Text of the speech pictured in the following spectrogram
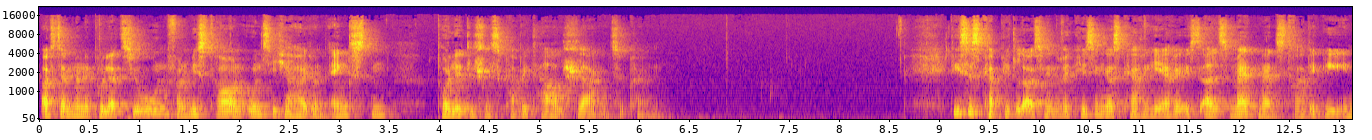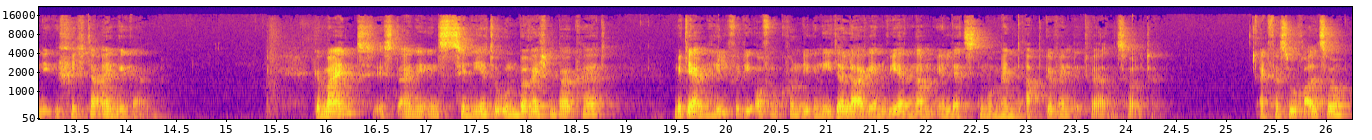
aus der Manipulation von Misstrauen, Unsicherheit und Ängsten politisches Kapital schlagen zu können. Dieses Kapitel aus Henry Kissingers Karriere ist als Madman-Strategie in die Geschichte eingegangen. Gemeint ist eine inszenierte Unberechenbarkeit, mit deren Hilfe die offenkundige Niederlage in Vietnam im letzten Moment abgewendet werden sollte. Ein Versuch also,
